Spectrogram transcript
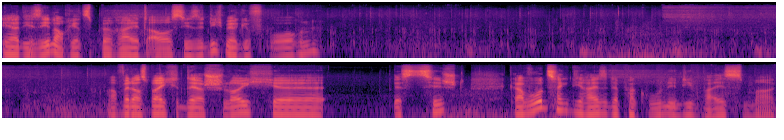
Ja, die sehen auch jetzt bereit aus. Die sind nicht mehr gefroren. Auch wenn aus Weichen der Schläuche es zischt. Gravon zeigt die Reise der Pagun in die Weißmark.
